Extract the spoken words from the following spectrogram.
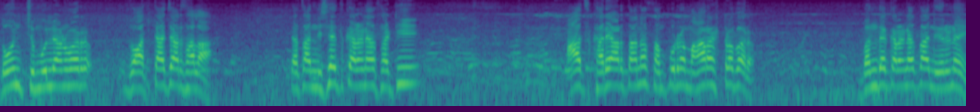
दोन चिमुल्यांवर जो अत्याचार झाला त्याचा निषेध करण्यासाठी आज खऱ्या अर्थानं संपूर्ण महाराष्ट्रभर बंद करण्याचा निर्णय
